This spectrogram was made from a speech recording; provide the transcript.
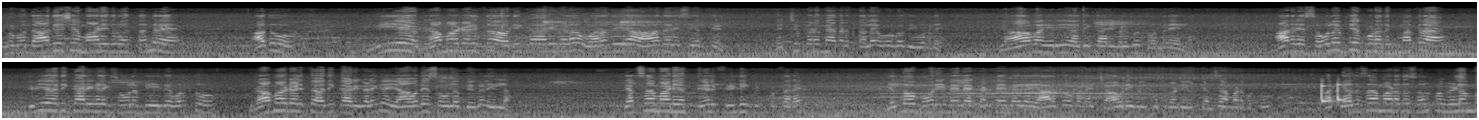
ನಿಮಗೊಂದು ಆದೇಶ ಮಾಡಿದ್ರು ಅಂತಂದ್ರೆ ಅದು ವಿ ಎ ಗ್ರಾಮಾಡಳಿತ ಅಧಿಕಾರಿಗಳ ವರದಿಯ ಆಧರಿಸಿ ಅಂತೇಳಿ. ಹೆಚ್ಚು ಕಡಿಮೆ ಅದರ ತಲೆ ಹೋಗೋದು ಇವ್ರದೇ ಯಾವ ಹಿರಿಯ ಅಧಿಕಾರಿಗಳಿಗೂ ತೊಂದರೆ ಇಲ್ಲ. ಆದರೆ ಸೌಲಭ್ಯ ಕೊಡೋದಕ್ಕೆ ಮಾತ್ರ ಹಿರಿಯ ಅಧಿಕಾರಿಗಳಿಗೆ ಸೌಲಭ್ಯ ಇದೆ ಹೊರತು ಗ್ರಾಮಾಡಳಿತ ಅಧಿಕಾರಿಗಳಿಗೆ ಯಾವುದೇ ಸೌಲಭ್ಯಗಳಿಲ್ಲ. ಕೆಲಸ ಮಾಡಿ ಅಂತ ಹೇಳಿ ಫೀಲ್ಡಿಂಗ್ ಬಿಟ್ಬಿಡ್ತಾರೆ. ಎಲ್ಲೋ ಮೋರಿ ಮೇಲೆ, ಕಟ್ಟೆ ಮೇಲೆ ಯಾರ್ದೋ ಮನೆ ಚಾವಡಿ ಮೇಲೆ ಕುತ್ಕೊಂಡು ಇವ್ರು ಕೆಲಸ ಮಾಡಬೇಕು. ಆ ಕೆಲಸ ಮಾಡೋದು ಸ್ವಲ್ಪ ವಿಳಂಬ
